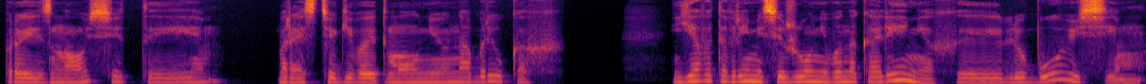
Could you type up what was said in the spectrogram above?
произносит и расстёгивает молнию на брюках. Я в это время сижу у него на коленях и любуюсь им.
